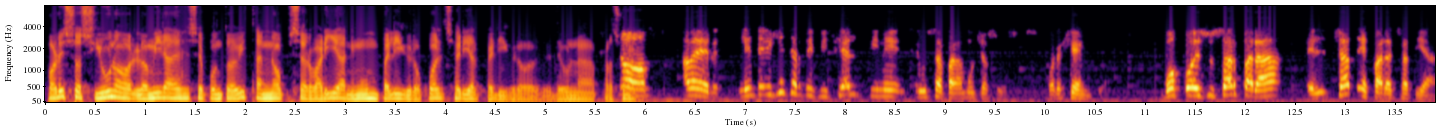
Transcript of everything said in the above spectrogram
por eso, si uno lo mira desde ese punto de vista, no observaría ningún peligro. ¿Cuál sería el peligro de una persona? No, a ver, la inteligencia artificial tiene, se usa para muchos usos. Por ejemplo, vos podés usar para, el chat es para chatear.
